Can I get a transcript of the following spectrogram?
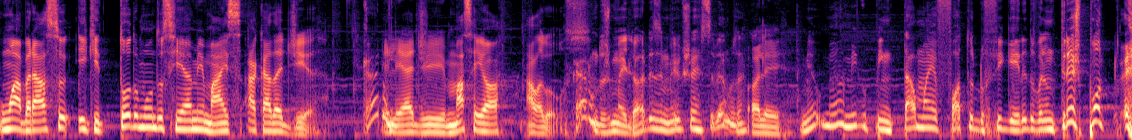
Um abraço e que todo mundo se ame mais a cada dia. Cara, Ele é de Maceió, Alagoas. cara, um dos melhores e-mails que já recebemos, né? Olha aí. Meu, meu amigo pintar uma foto do Figueiredo valendo três pontos.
